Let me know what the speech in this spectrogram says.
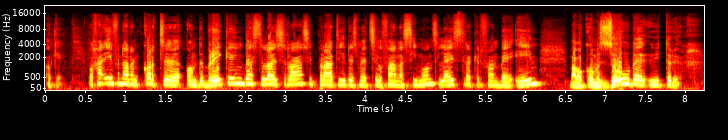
Oké, we gaan even naar een korte onderbreking, beste luisteraars. Ik praat hier dus met Sylvana Simons, lijsttrekker van Bijeen. Maar we komen zo bij u terug.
